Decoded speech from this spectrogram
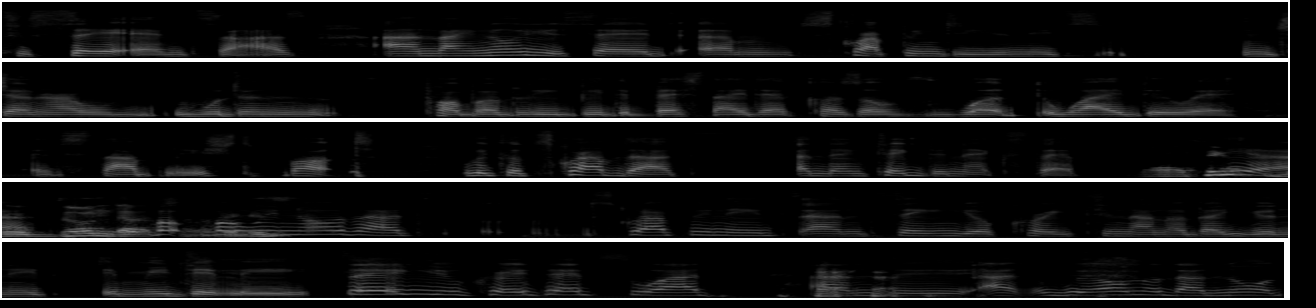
to say EndSARS. And I know you said um, scrapping the units in general wouldn't probably be the best idea because of what why they were established, but we could scrap that and then take the next step. I think yeah. they've done that. But, but, we know that scrapping it and saying you're creating another unit immediately, saying you created SWAT, and, the, and we all know that no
